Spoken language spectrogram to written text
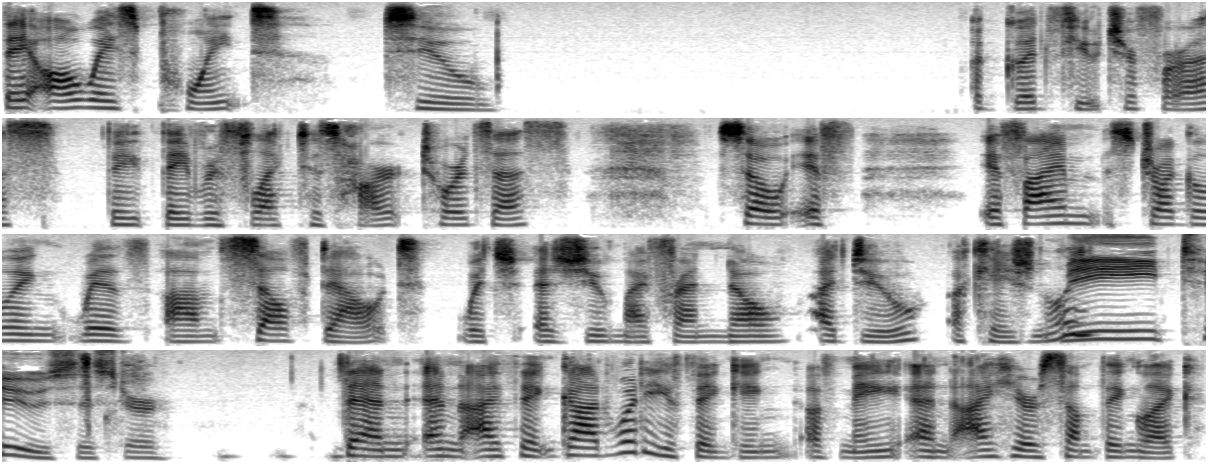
they always point to a good future for us. They, they reflect his heart towards us. So if if I'm struggling with um, self doubt, which, as you, my friend, know, I do occasionally. Me too, sister. Then, and I think, God, what are you thinking of me? And I hear something like,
